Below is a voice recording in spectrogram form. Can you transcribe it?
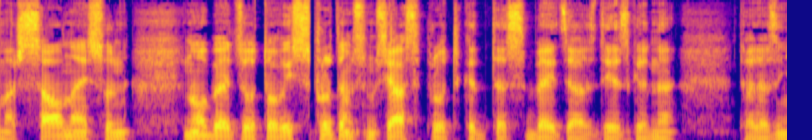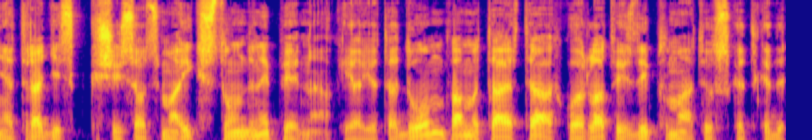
Valdemārs Salnais. Un nobeidzot to visu, protams, mums jāsaprot, ka tas beidzās diezgan tādā ziņā traģiski, ka šī saucamā X stunda nepienāk. Jā, jo tā doma pamatā ir tā, ko ar Latvijas diplomāti uzskata, ka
